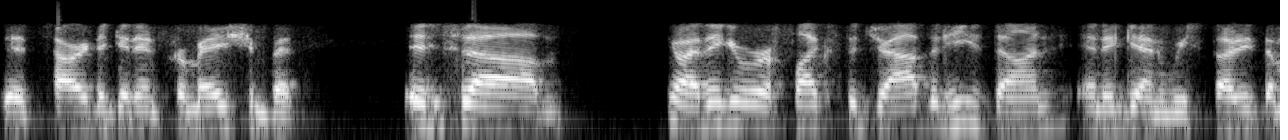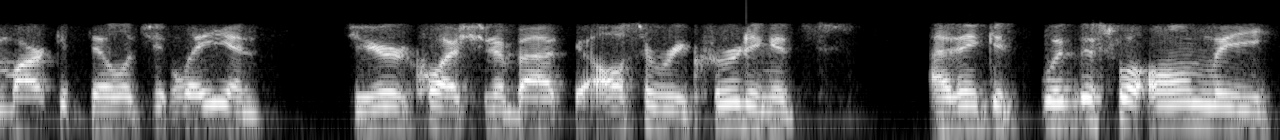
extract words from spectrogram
it's hard to get information, but it's um, you know I think it reflects the job that he's done. And again, we studied the market diligently. And to your question about also recruiting, it's I think it this will only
